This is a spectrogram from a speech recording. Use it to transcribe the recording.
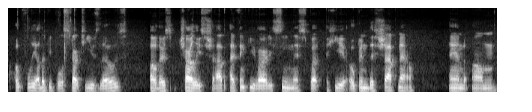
hopefully other people will start to use those. Oh, there's Charlie's shop. I think you've already seen this, but he opened this shop now. And um,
